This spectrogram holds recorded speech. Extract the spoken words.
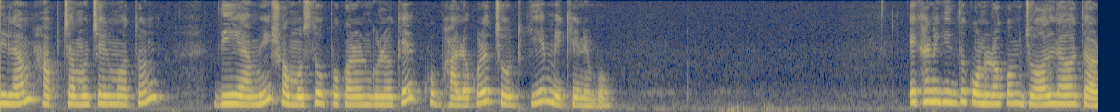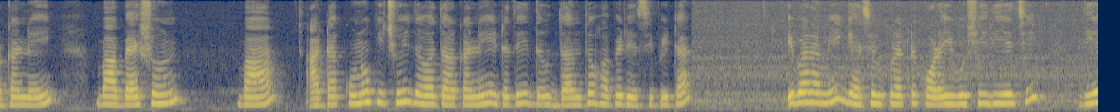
দিলাম, হাফ চামচের মতন। দিয়ে আমি সমস্ত উপকরণগুলোকে খুব ভালো করে চটকিয়ে মেখে নেব। এখানে কিন্তু কোনো রকম জল দেওয়ার দরকার নেই বা বেসন বা আটা কোনো কিছুই দেওয়ার দরকার নেই, এটাতেই দুর্দান্ত হবে রেসিপিটা। এবার আমি গ্যাসের উপর একটা কড়াই বসিয়ে দিয়েছি, দিয়ে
